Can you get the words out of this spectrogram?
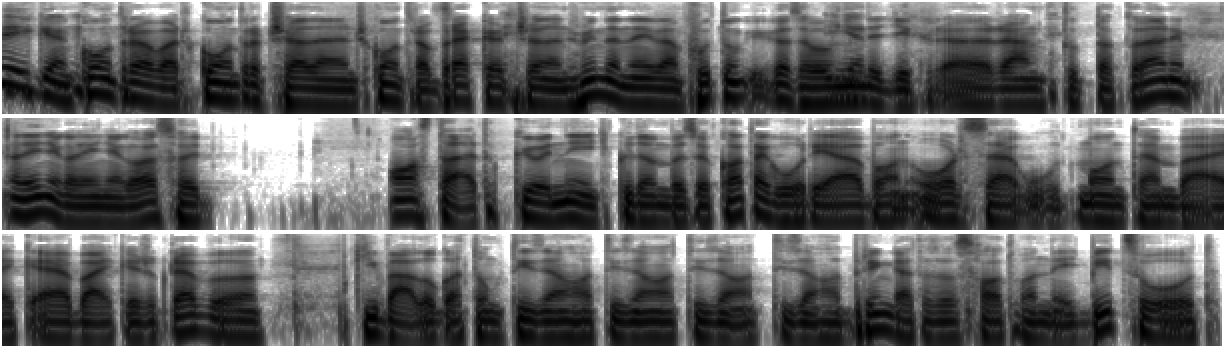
Igen, Contra Award, Contra Challenge, Contra Bracket Challenge, minden néven futunk, igazából Igen. mindegyik ránk tudtak találni. A lényeg a lényeg az, hogy azt találtuk ki, hogy négy különböző kategóriában, országút, mountain bike, e-bike és gravel, kiválogatunk 16-16-16-16 bringát, azaz 64 bicót,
